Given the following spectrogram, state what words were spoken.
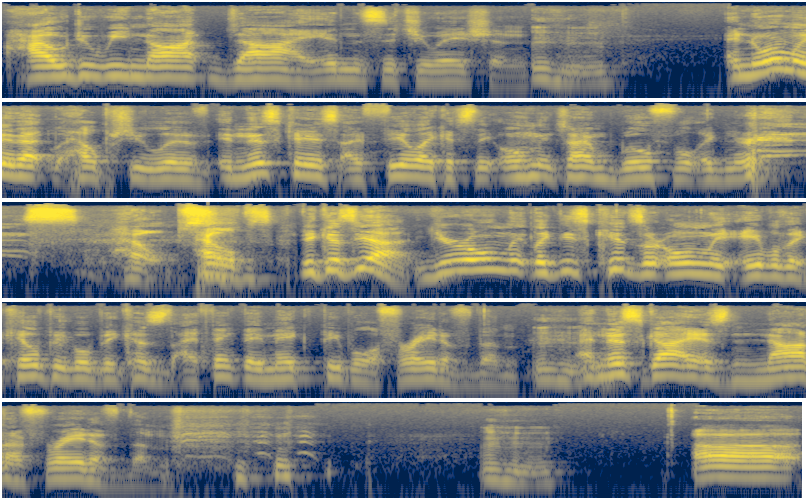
How do we not die in the situation?" Mm-hmm. Mm-hmm. And normally that helps you live. In this case, I feel like it's the only time willful ignorance helps. helps because yeah you're only like these kids are only able to kill people because i think they make people afraid of them and this guy is not afraid of them uh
